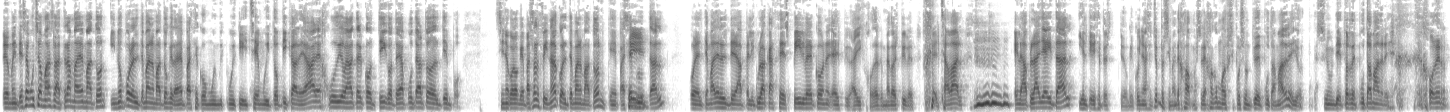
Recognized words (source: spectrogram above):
Pero me interesa mucho más la trama del matón, y no por el tema del matón, que también parece como muy, muy cliché, muy tópica, de, ah, eres judío, me voy a meter contigo, te voy a putar todo el tiempo. Sino con lo que pasa al final, con el tema del matón, que me parece Sí. brutal, con el tema del- de la película que hace Spielberg con... El, ay, joder, que me hago Spielberg. El chaval, en la playa y tal, y el tío dice, pero, ¿qué coño has hecho? Pero si me has dejado, me has dejado como si fuese un tío de puta madre. Y yo, porque soy un director de puta madre. joder.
